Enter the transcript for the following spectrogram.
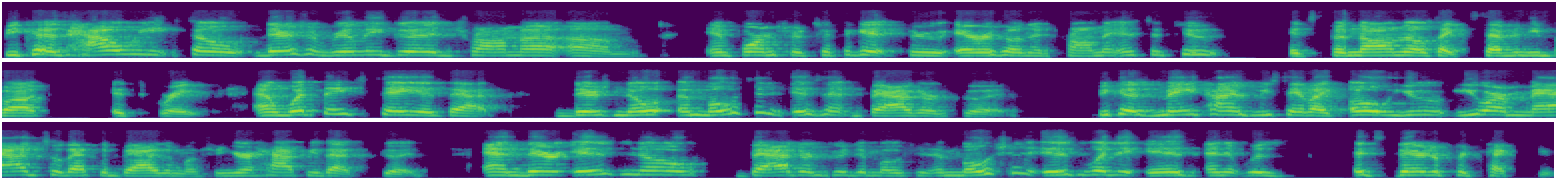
Because how we, so there's a really good trauma um, informed certificate through Arizona Trauma Institute. It's phenomenal. It's like 70 bucks. It's great. And what they say is that there's no emotion isn't bad or good. Because many times we say like, oh, you you are mad, so that's a bad emotion. You're happy, that's good. And there is no bad or good emotion. Emotion is what it is, and it was it's there to protect you.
